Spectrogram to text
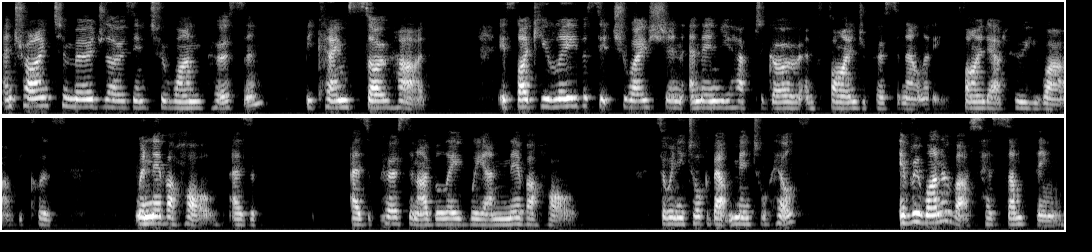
And trying to merge those into one person became so hard. It's like you leave a situation and then you have to go and find your personality, find out who you are, because we're never whole as a as a person. I believe we are never whole. So when you talk about mental health, every one of us has something,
